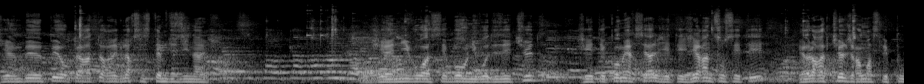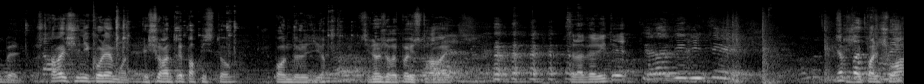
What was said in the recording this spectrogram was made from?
J'ai un BEP opérateur régleur système d'usinage. J'ai un niveau assez bon au niveau des études. J'ai été commercial, j'ai été gérant de société et à l'heure actuelle je ramasse les poubelles. Je travaille chez Nicolas moi et je suis rentré par piston. Pas honte de le dire. Sinon j'aurais pas eu ce travail. C'est la vérité. C'est la vérité. J'ai pas le choix.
